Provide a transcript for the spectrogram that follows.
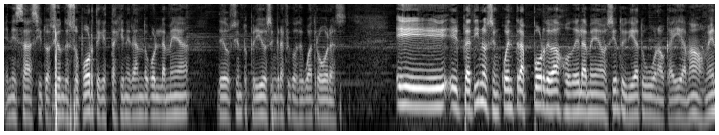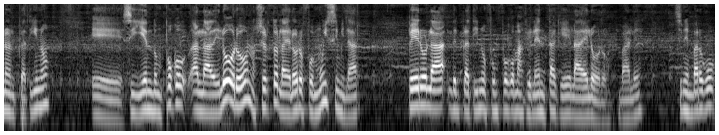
en esa situación de soporte que está generando con la MEA de 200 periodos en gráficos de 4 horas. Eh, el platino se encuentra por debajo de la media de 200 y día tuvo una caída más o menos el platino, eh, siguiendo un poco a la del oro, ¿no es cierto? La del oro fue muy similar, pero la del platino fue un poco más violenta que la del oro, ¿vale? Sin embargo,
